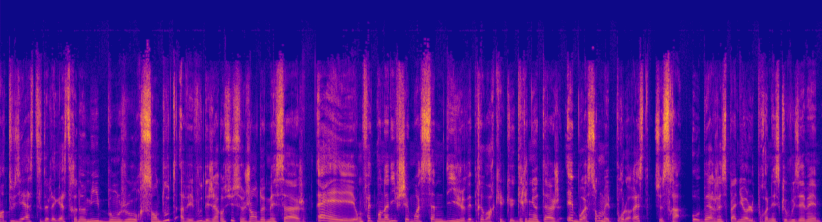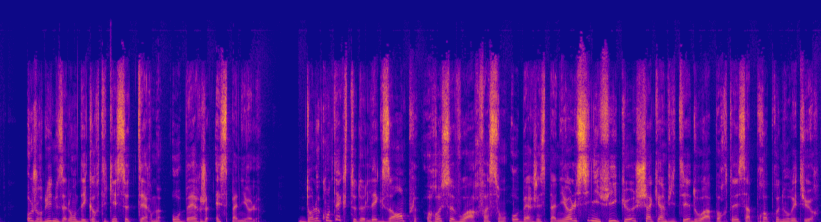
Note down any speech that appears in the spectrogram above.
Enthousiaste de la gastronomie, bonjour. Sans doute avez-vous déjà reçu ce genre de message. Hey, on fête mon anniv chez moi samedi, je vais prévoir quelques grignotages et boissons, mais pour le reste, ce sera auberge espagnole, prenez ce que vous aimez. Aujourd'hui, nous allons décortiquer ce terme, auberge espagnole. Dans le contexte de l'exemple, recevoir façon auberge espagnole signifie que chaque invité doit apporter sa propre nourriture.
